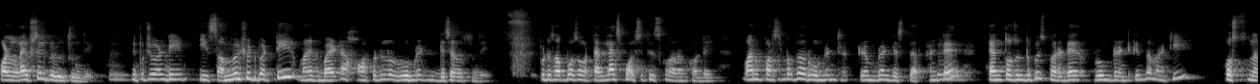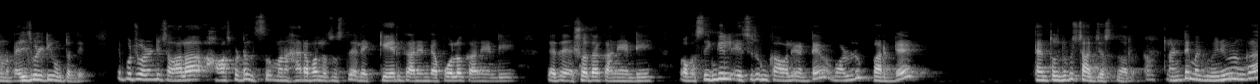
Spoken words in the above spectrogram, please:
వాళ్ళ లైఫ్ స్టైల్ పెరుగుతుంది. ఇప్పుడు చూడండి ఈ సమ్యూషుడ్ బట్టి మనకి బయట హాస్పిటల్లో రూమ్ రెంట్ డిసైడ్ అవుతుంది. ఇప్పుడు సపోజ్ ఒక టెన్ ల్యాక్స్ పాలసీ తీసుకున్నారు అనుకోండి one percent of the room rent room rent ఇస్తారు. అంటే ten thousand rupees per day room rent కింద మనకి వస్తుంది అనమాట ఎలిజిబిలిటీ ఉంటుంది. ఇప్పుడు చూడండి చాలా హాస్పిటల్స్ మన హైదరాబాద్లో చూస్తే లైక్ కేర్ కానివ్వండి అపోలో కానివ్వండి లేదా యశోద కానివ్వండి ఒక సింగిల్ ఏసీ రూమ్ కావాలి అంటే వాళ్ళు per day ten thousand rupees charge చేస్తున్నారు. అంటే మనకి మినిమంగా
